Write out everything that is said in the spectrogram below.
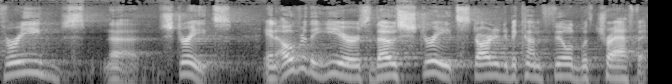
three uh, streets. And over the years, those streets started to become filled with traffic,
